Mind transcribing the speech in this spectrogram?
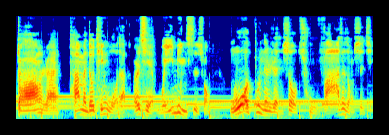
当然，他们都听我的，而且唯命是从。我不能忍受处罚这种事情。”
